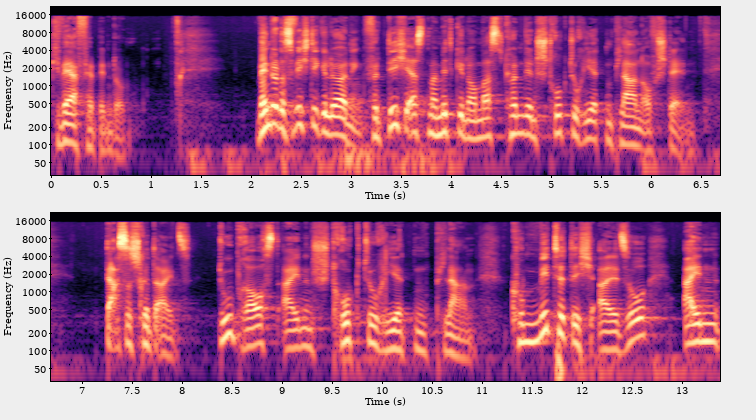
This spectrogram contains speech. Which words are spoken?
Querverbindungen. Wenn du das wichtige Learning für dich erstmal mitgenommen hast, können wir einen strukturierten Plan aufstellen. Das ist Schritt eins. Du brauchst einen strukturierten Plan. Committe dich also ein,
